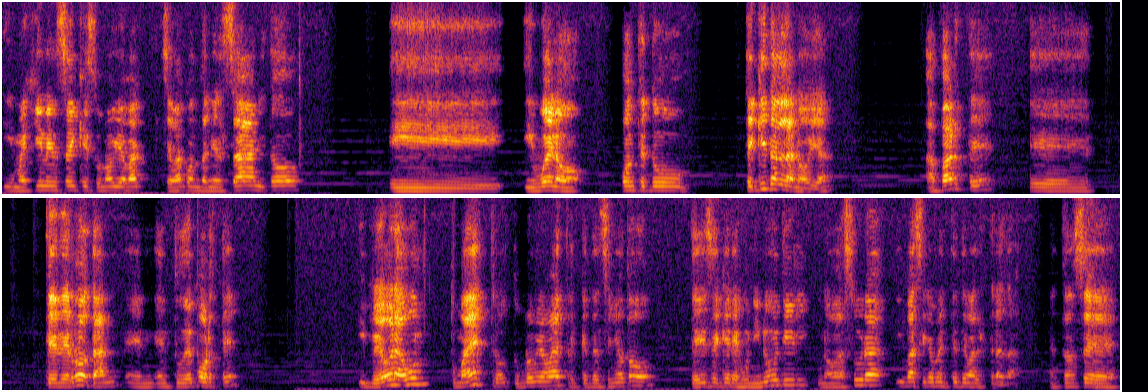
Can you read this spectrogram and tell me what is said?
Imagínense que su novia va, se va con Daniel San y todo. Y, y bueno, ponte tú, te quitan la novia. Aparte, eh, te derrotan en, en tu deporte. Y peor aún, tu maestro, tu propio maestro, el que te enseñó todo, te dice que eres un inútil, una basura y básicamente te maltrata. Entonces,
